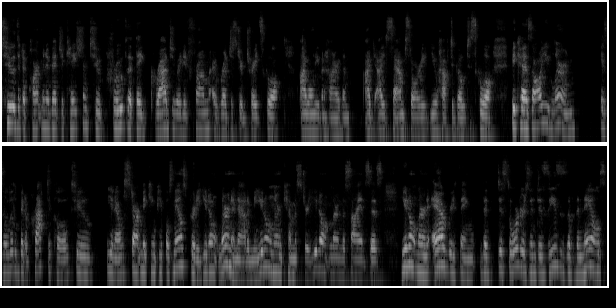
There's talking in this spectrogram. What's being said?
to the department of education to prove that they graduated from a registered trade school. I won't even hire them. I, I say i'm sorry you have to go to school. Because all you learn is a little bit of practical to you know start making people's nails pretty. You don't learn anatomy. You don't learn chemistry. You don't learn the sciences. You don't learn everything. The disorders and diseases of the nails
